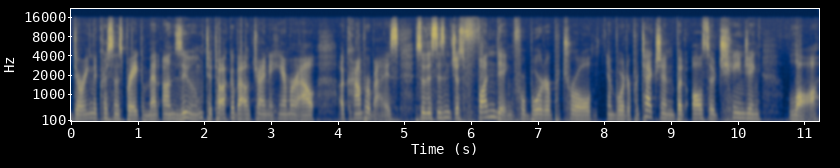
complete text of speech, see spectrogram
during the Christmas break met on Zoom to talk about trying to hammer out a compromise. So this isn't just funding for Border Patrol and Border Protection, but also changing law.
